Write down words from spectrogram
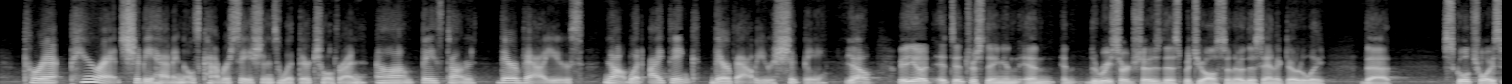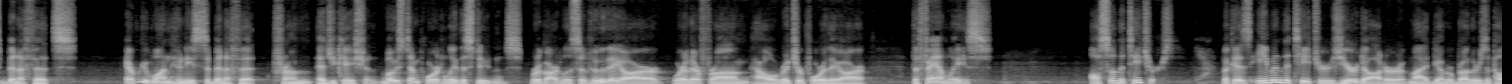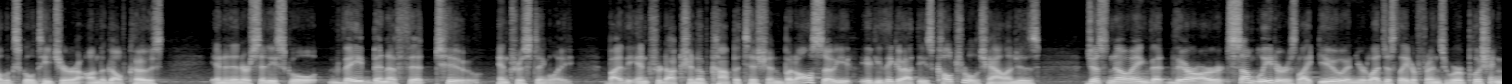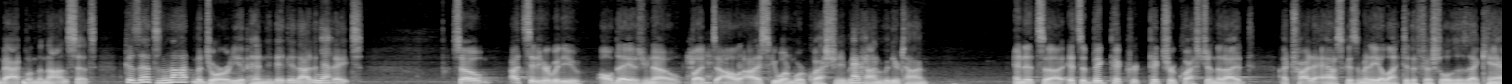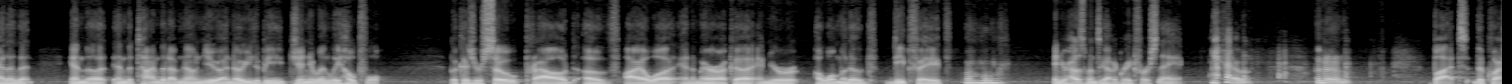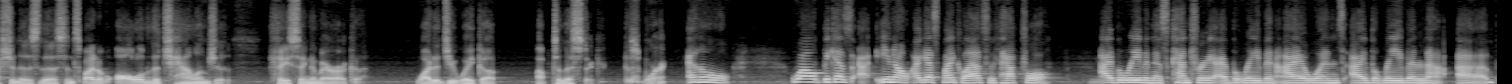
parents should be having those conversations with their children um, based on their values, not what I think their values should be. Yeah. So, you know, it's interesting, and, and, and the research shows this, but you also know this anecdotally that school choice benefits everyone who needs to benefit from education. Most importantly, the students, regardless of who they are, where they're from, how rich or poor they are, the families. Also the teachers. Yeah. Because even the teachers, your daughter, my younger brother is a public school teacher on the Gulf Coast in an inner city school, they benefit too, interestingly, by the introduction of competition. But also, if you think about these cultural challenges, just knowing that there are some leaders like you and your legislator friends who are pushing back on the nonsense, because that's not majority opinion in the United no. States. So I'd sit here with you all day, as you know, but I'll ask you one more question. You've been okay. kind with your time, and it's a it's a big picture, picture question that I I try to ask as many elected officials as I can, and that in the in the time that I've known you, I know you to be genuinely hopeful because you're so proud of Iowa and America, and you're a woman of deep faith. Mm-hmm and your husband's got a great first name. but the question is this in spite of all of the challenges facing America, why did you wake up optimistic this morning? Oh, well, because, you know, I guess my glass is half full. I believe in this country. I believe in Iowans. I believe in the, uh,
